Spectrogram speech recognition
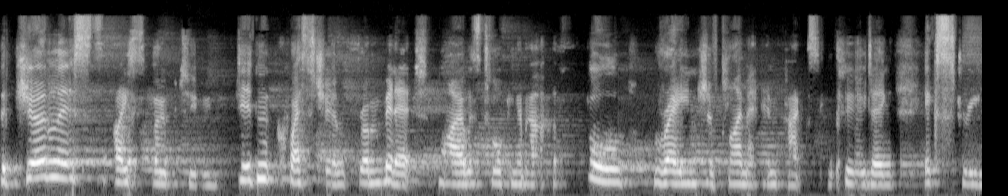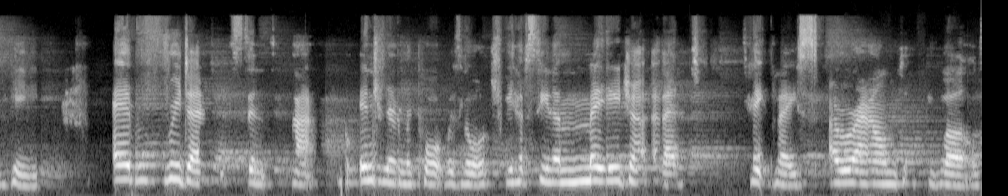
The journalists I spoke to didn't question for a minute why I was talking about the full range of climate impacts, including extreme heat. Every day since that interim report was launched, we have seen a major event take place around the world.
